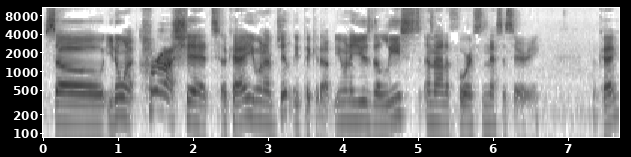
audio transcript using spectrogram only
So you don't want to crush it, okay? You want to gently pick it up. You want to use the least amount of force necessary, okay?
